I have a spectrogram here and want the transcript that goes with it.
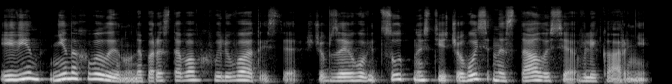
і він ні на хвилину не переставав хвилюватися, щоб за його відсутності чогось не сталося в лікарні.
